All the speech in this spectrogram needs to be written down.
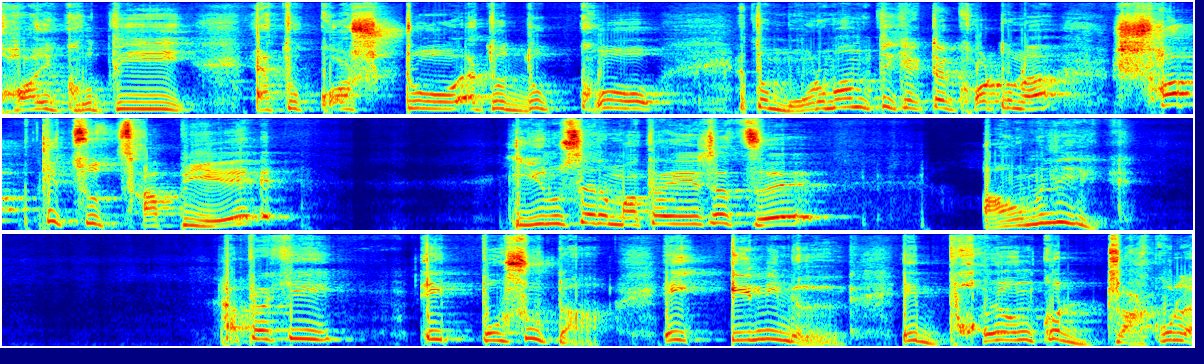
ক্ষয়ক্ষতি, এত কষ্ট, এত দুঃখ, এত মর্মান্তিক একটা ঘটনা সব কিছু ছাপিয়ে ইউনুসের মাথায় এসেছে আওয়ামী লীগ। আপনার কি এই পশুটা এই এনিমেল এই ভয়ঙ্কর ড্রাকুলা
